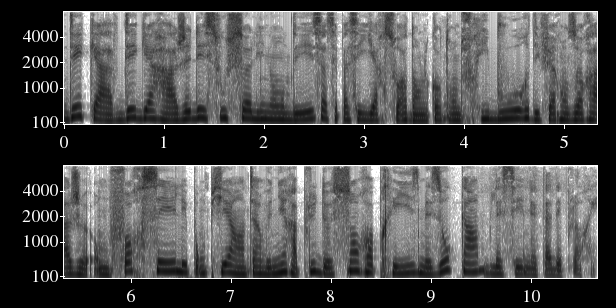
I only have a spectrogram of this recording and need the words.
Des caves, des garages et des sous-sols inondés, ça s'est passé hier soir dans le canton de Fribourg. Différents orages ont forcé les pompiers à intervenir à plus de 100 reprises, mais aucun blessé n'est à déplorer.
